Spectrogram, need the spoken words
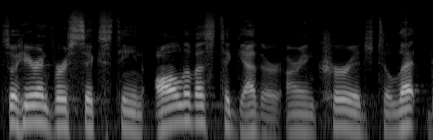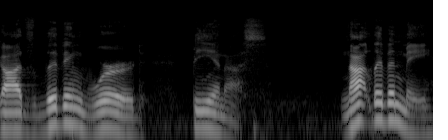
so, here in verse 16, all of us together are encouraged to let God's living word be in us. Not live in me,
